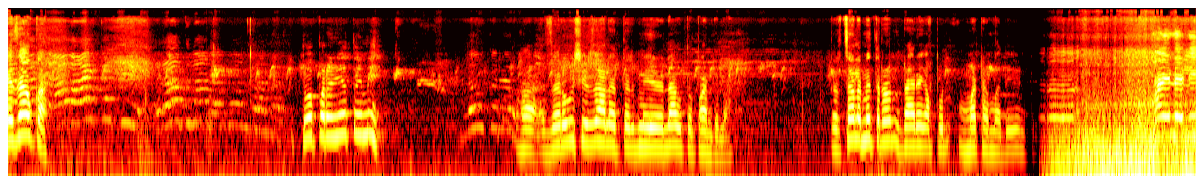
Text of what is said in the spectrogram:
ए जाऊ का? तोपर्यंत येतोय मी. हां जर उशीर झाला तर मी लावतो पांडूला. तर चला मित्रांनो डायरेक्ट आपण मठामध्ये फायनली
